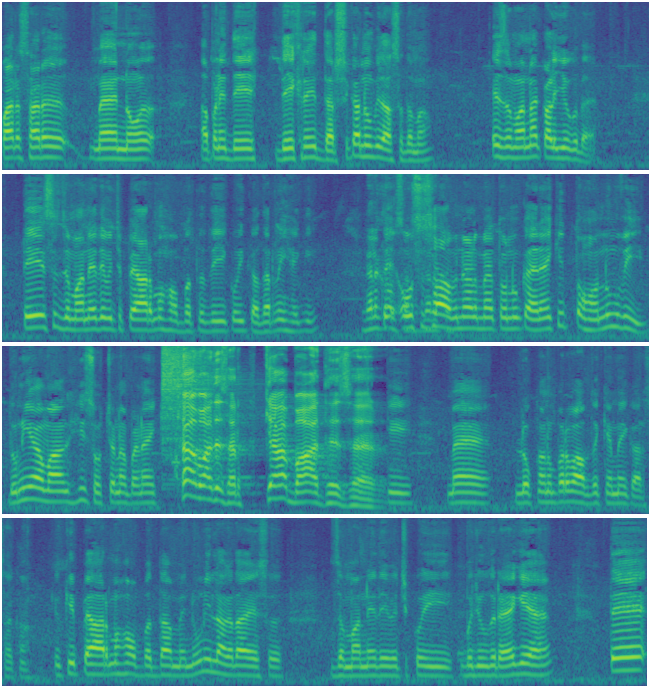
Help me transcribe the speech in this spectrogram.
ਪਰ ਸਰ ਮੈਂ ਨੋ ਆਪਣੇ ਦੇਖ ਦੇਖ ਰਹੇ ਦਰਸ਼ਕਾਂ ਨੂੰ ਵੀ ਦੱਸ ਦਵਾਂ। ਇਹ ਜ਼ਮਾਨਾ ਕਲਯੁਗ ਦਾ ਹੈ। ਤੇ ਇਸ ਜ਼ਮਾਨੇ ਦੇ ਵਿੱਚ ਪਿਆਰ ਮੁਹੱਬਤ ਦੀ ਕੋਈ ਕਦਰ ਨਹੀਂ ਹੈਗੀ। ਤੇ ਉਸ ਹਿਸਾਬ ਨਾਲ ਮੈਂ ਤੁਹਾਨੂੰ ਕਹਿ ਰਿਹਾ ਕਿ ਤੁਹਾਨੂੰ ਵੀ ਦੁਨੀਆ ਵਾਂਗ ਹੀ ਸੋਚਣਾ ਪੈਣਾ ਹੈ। ਕੀ ਬਾਤ ਹੈ ਸਰ ਕੀ ਬਾਤ ਹੈ ਸਰ। ਕਿ ਮੈਂ ਲੋਕਾਂ ਨੂੰ ਪ੍ਰਭਾਵਿਤ ਕਿਵੇਂ ਕਰ ਸਕਾਂ? ਕਿਉਂਕਿ ਪਿਆਰ ਮੁਹੱਬਤ ਦਾ ਮੈਨੂੰ ਨਹੀਂ ਲੱਗਦਾ ਇਸ ਜ਼ਮਾਨੇ ਦੇ ਵਿੱਚ ਕੋਈ ਵਜੂਦ ਰਹਿ ਗਿਆ ਹੈ। ਤੇ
